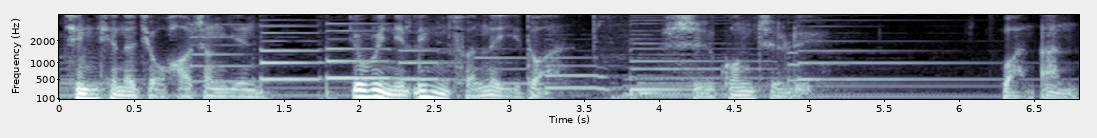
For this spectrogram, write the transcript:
今天的九号声音，又为你另存了一段时光之旅。晚安。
